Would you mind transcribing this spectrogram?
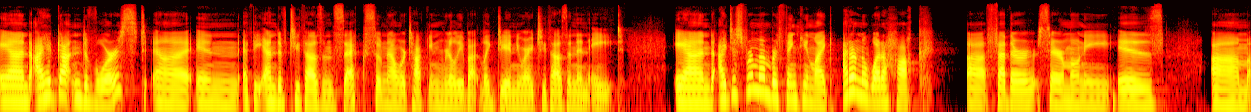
And I had gotten divorced uh, in at the end of 2006, so now we're talking really about like January 2008. And I just remember thinking like, I don't know what a hawk uh, feather ceremony is, um,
